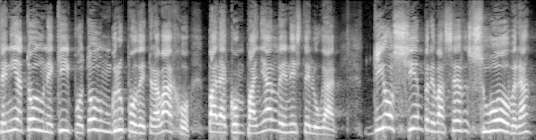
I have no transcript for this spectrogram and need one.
tenía todo un equipo, todo un grupo de trabajo para acompañarle en este lugar. Dios siempre va a hacer su obra,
